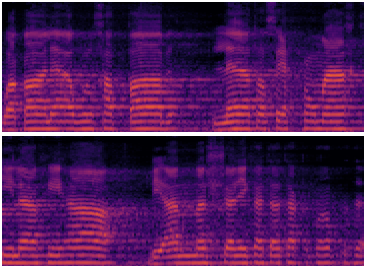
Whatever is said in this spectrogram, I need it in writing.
وقال أبو الخطاب لا تصح مع اختلافها لأن الشركة تقتضي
